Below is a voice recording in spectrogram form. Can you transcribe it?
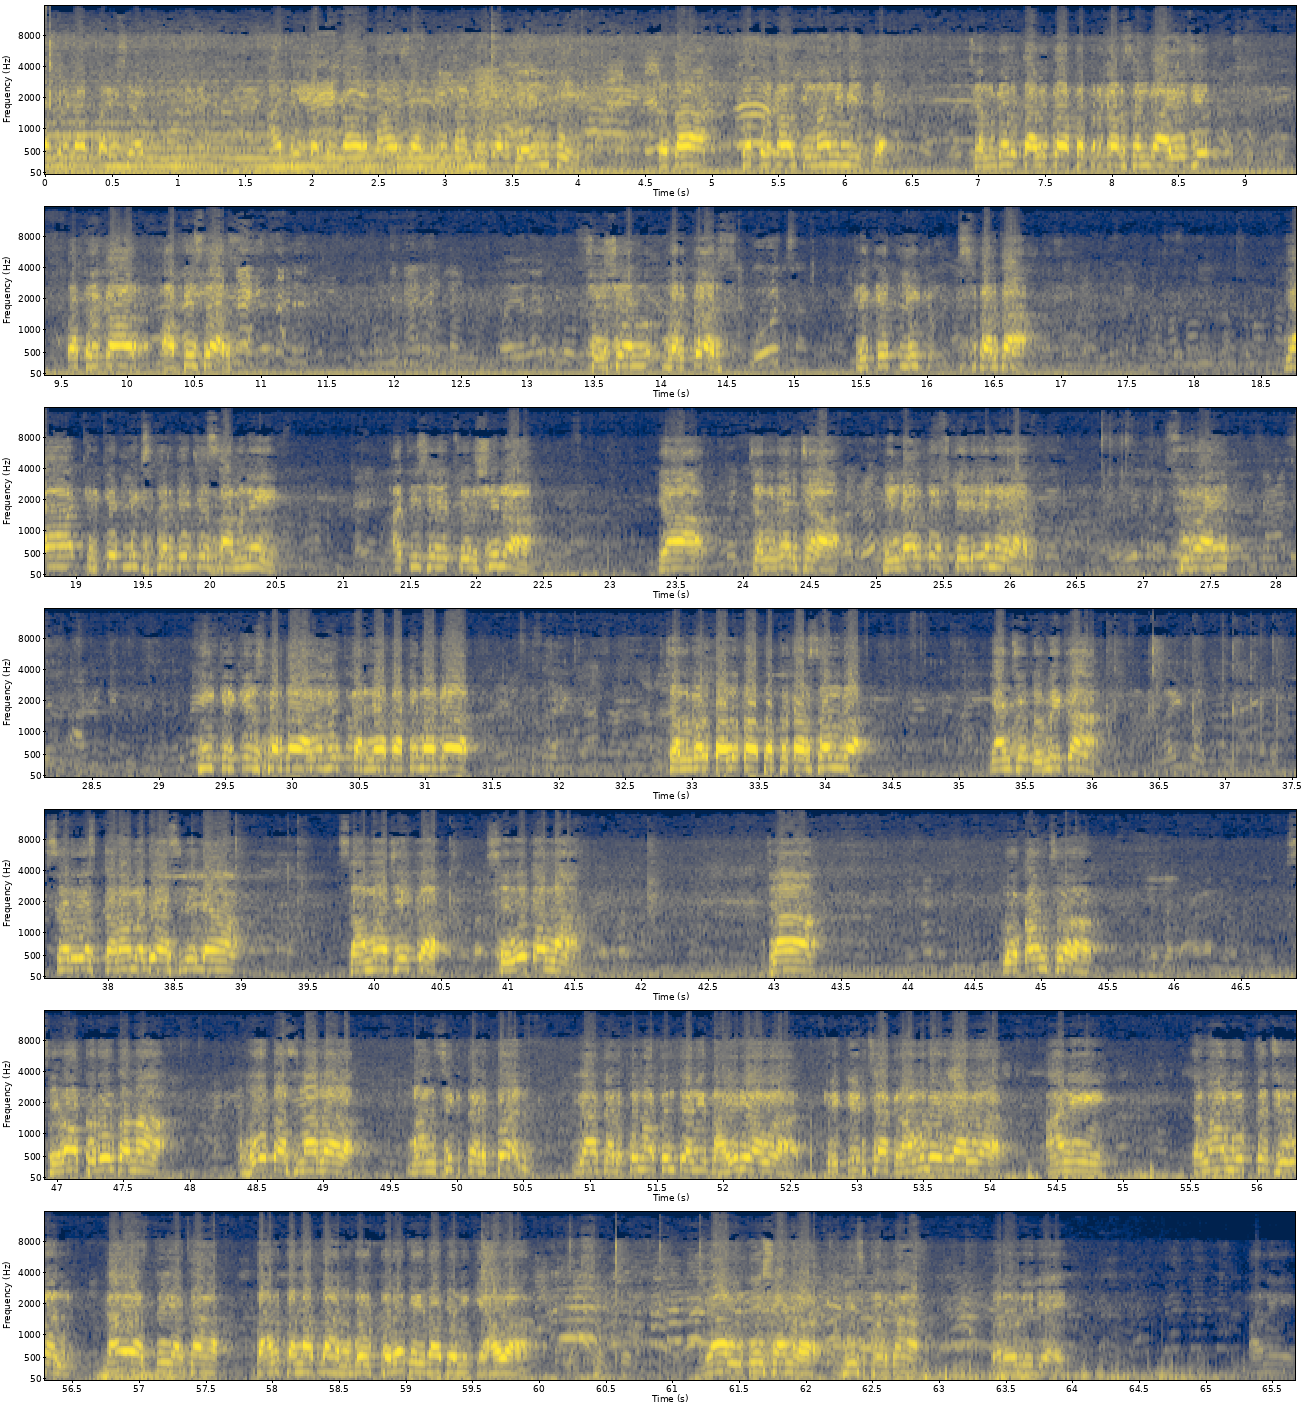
पत्रकार परिषद राज्याचे पत्रकार बाळासाहेब आंबेडकर जयंती तथा पत्रकार दिनानिमित्त चंदगड तालुका पत्रकार संघ आयोजित पत्रकार officers social workers cricket league स्पर्धा. या क्रिकेट लीग स्पर्धेचे सामने अतिशय चुरशीनं या चंदगडच्या हिंडाल्को स्टेडियमवर सुरू आहेत. ही क्रिकेट स्पर्धा आयोजित करण्यापाठीमाग चंदगड तालुका पत्रकार संघ यांची भूमिका सर्व स्तरामध्ये असलेल्या सामाजिक सेवकांना ज्या लोकांचं सेवा पुरवताना होत असणारं मानसिक दडपण या दडपणातून त्यांनी बाहेर यावं क्रिकेटच्या ग्राउंडवर यावं आणि तणावमुक्त जीवन काय असतं याचा बालपणातला अनुभव परत एकदा त्यांनी घ्यावा. या उद्देशानं ही स्पर्धा भरवलेली आहे. आणि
